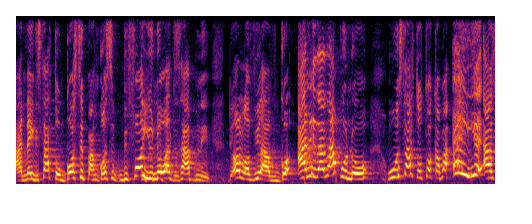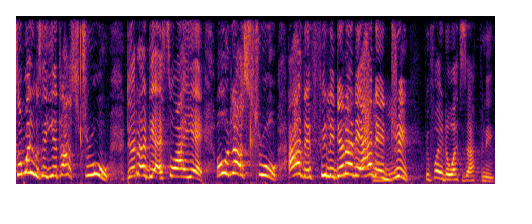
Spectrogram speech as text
and then you start to gossip and gossip. Before you know what is happening, all of you have got, and it has happened though. We'll start to talk about, hey, yeah, and somebody will say, yeah, that's true. The other day I saw her here. Oh, that's true. I had a feeling. The other day I had a dream. Before you know what is happening,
